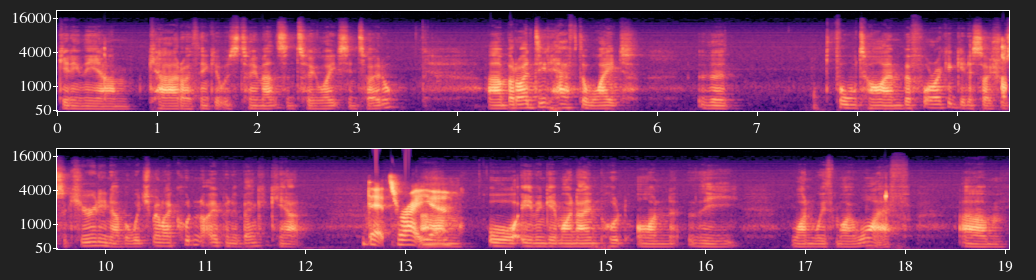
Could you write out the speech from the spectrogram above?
getting the um, card, I think it was two months and two weeks in total. Um, but I did have to wait the full time before I could get a social security number, which meant I couldn't open a bank account That's right, yeah. um, or even get my name put on the one with my wife, um,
